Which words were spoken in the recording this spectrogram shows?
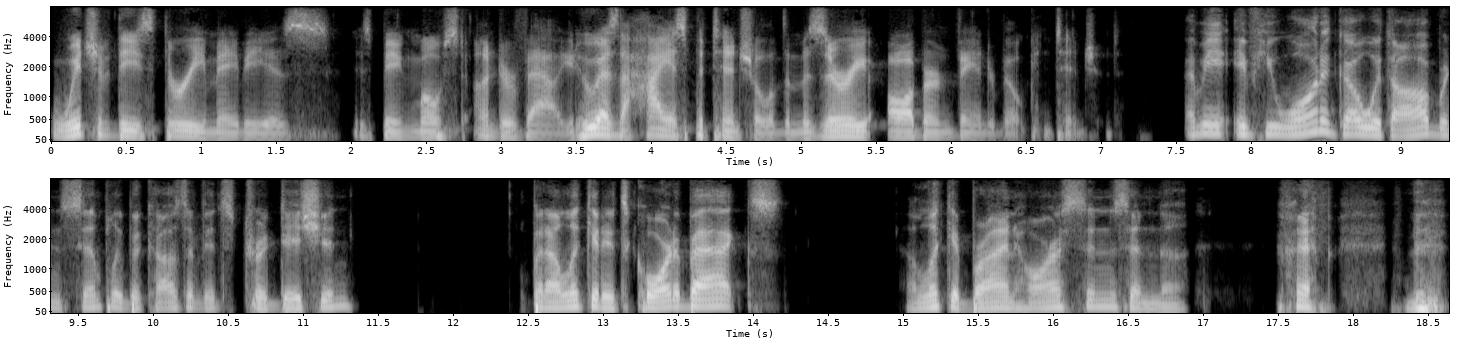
which of these three maybe is is being most undervalued? Who has the highest potential of the Missouri, Auburn, Vanderbilt contingent? I mean, if you want to go with Auburn simply because of its tradition, but I look at its quarterbacks, I look at Bryan Harsin's and the the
